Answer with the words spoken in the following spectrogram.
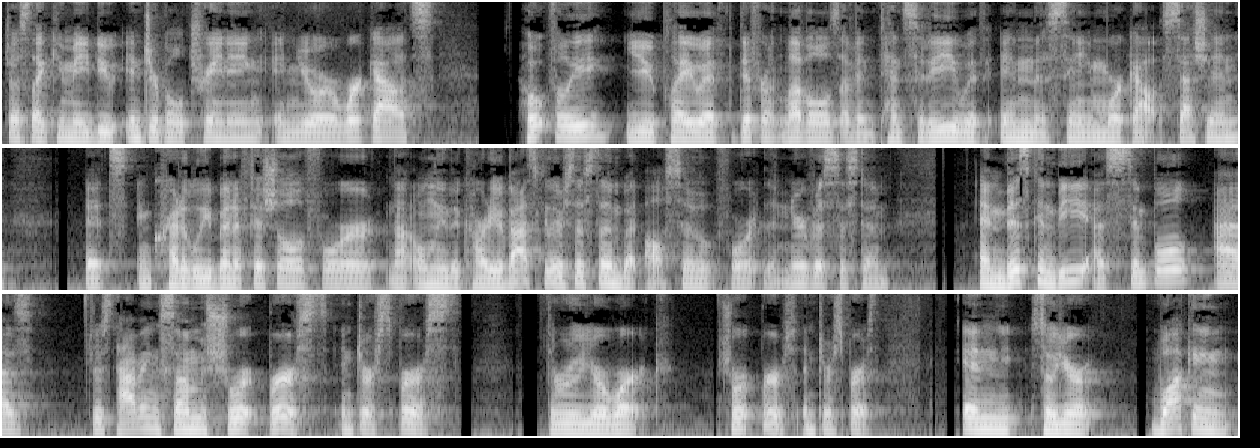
just like you may do interval training in your workouts, hopefully you play with different levels of intensity within the same workout session. It's incredibly beneficial for not only the cardiovascular system, but also for the nervous system. And this can be as simple as just having some short bursts interspersed through your work. Short bursts interspersed and so you're walking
